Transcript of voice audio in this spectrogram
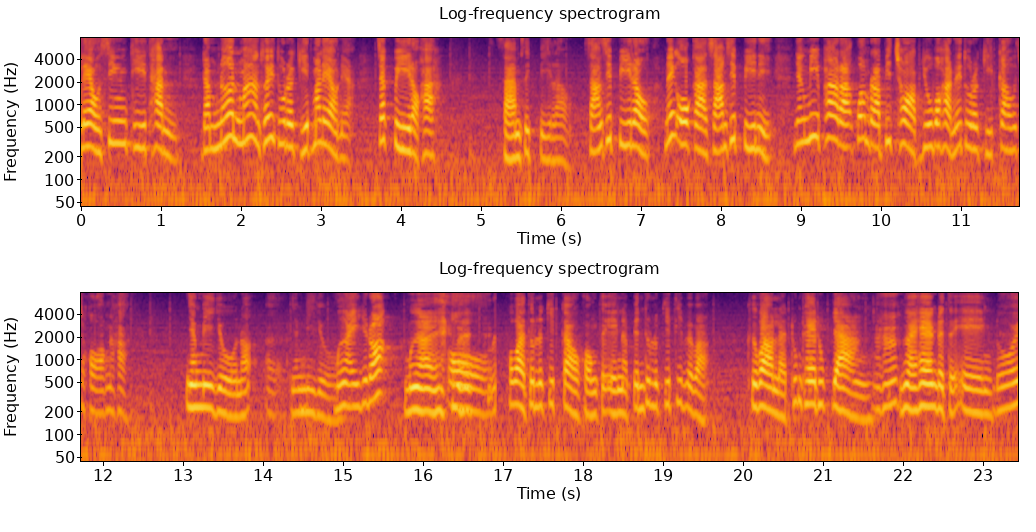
แล้วสิ่งที่ท่านดำเนินมาด้วยธุรกิจมาแล้วเนี่ยจักปีหรอคะ30 ปีแล้ว 30 ปีแล้วในโอกาส 30 ปีนี่ ยังมีภาระความรับผิดชอบอยู่บ่คะในธุรกิจเก่าเจ้าของนะคะยังมีอยู่เนาะเออยังมีอยู่ เมื่อยอยู่เนาะ เมื่อยโอ้ เพราะว่าธุรกิจเก่าของตัวเองน่ะเป็นธุรกิจที่แบบว่า คือว่าแหละทุ่มเททุกอย่างอ่าฮะ เหนื่อยแห้งด้วยตัวเอง โดย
